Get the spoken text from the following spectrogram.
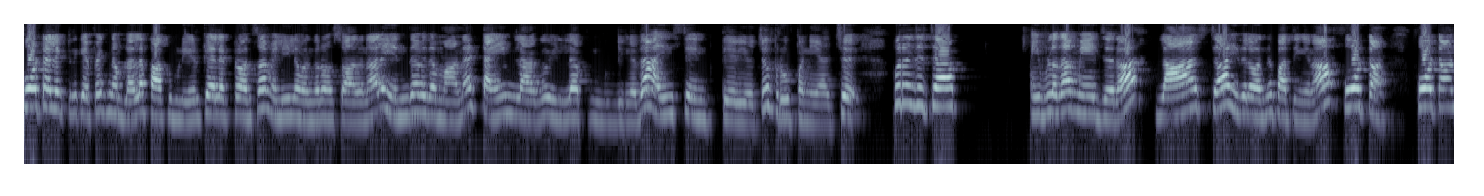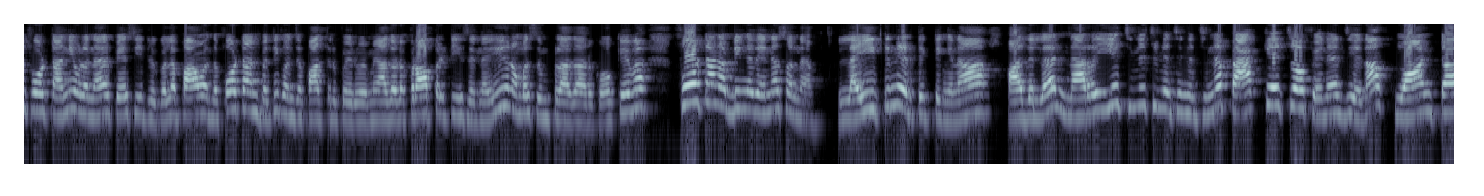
ஃபோட்டோ எலக்ட்ரிக் எஃபெக்ட் நம்மளால பார்க்க முடியும். இருக்க எலக்ட்ரான்ஸ் தான் வெளியில வந்துடும் ஸோ அதனால எந்த விதமான டைம் லேகும் இல்லை அப்படிங்கறத ஐன்ஸ்டைன் தேரி வச்சு ப்ரூவ் பண்ணியாச்சு. புரிஞ்சிச்சா? இவ்வளோதான் மேஜரா லாஸ்டா இதுல வந்து பாத்தீங்கன்னா ஃபோட்டான் ஃபோட்டான் ஃபோட்டான் இவ்வளவு நேரம் பேசிட்டு இருக்கோம்ல பாவம் அந்த ஃபோட்டான் பத்தி கொஞ்சம் பார்த்துட்டு போயிடுவோமே. அதோட ப்ராப்பர்ட்டிஸ் என்ன? இது ரொம்ப சிம்பிளா தான் இருக்கும் ஓகேவா ஃபோட்டான் அப்படிங்கறது என்ன சொன்னேன்? லைட்டுன்னு எடுத்துக்கிட்டீங்கன்னா அதுல நிறைய சின்ன சின்ன சின்ன சின்ன பேக்கெட்ஸ் ஆஃப் எனர்ஜியை தான் குவாண்டா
